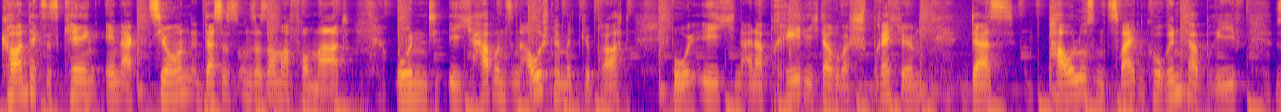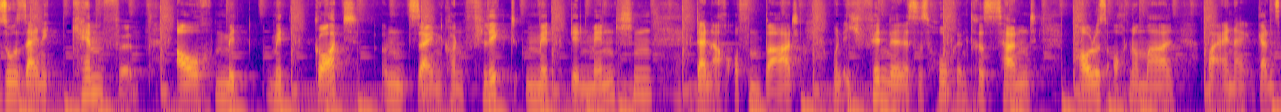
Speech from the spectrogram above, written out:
Kontext ist King in Aktion. Das ist unser Sommerformat. Und ich habe uns einen Ausschnitt mitgebracht, wo ich in einer Predigt darüber spreche, dass Paulus im zweiten Korintherbrief so seine Kämpfe auch mit, mit Gott und seinen Konflikt mit den Menschen dann auch offenbart. Und ich finde, es ist hochinteressant, Paulus auch nochmal bei einer ganz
